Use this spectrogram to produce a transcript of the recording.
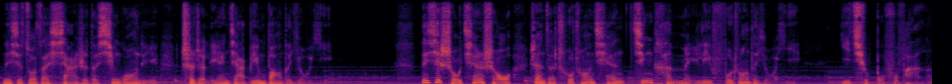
那些坐在夏日的星光里吃着廉价冰棒的友谊，那些手牵手站在橱窗前惊叹美丽服装的友谊，一去不复返了。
